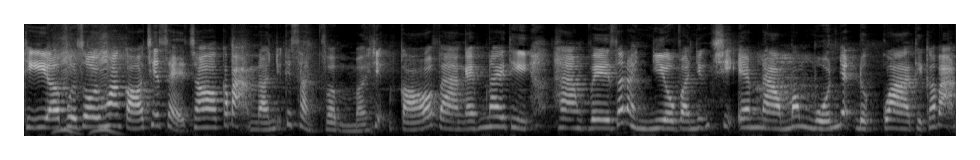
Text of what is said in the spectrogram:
thì uh, vừa rồi Hoa có chia sẻ cho các bạn uh, những cái sản phẩm uh, hiện có và ngày hôm nay thì hàng về rất là nhiều và những chị em nào mong muốn nhận được quà thì các bạn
